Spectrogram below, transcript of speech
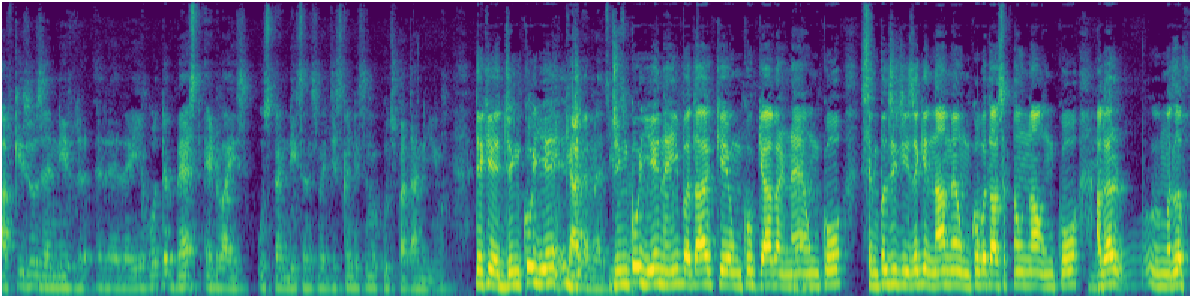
आपकी जो जर्नी रह रही है वो द बेस्ट एडवाइस उस कंडीशन में जिस कंडीशन में कुछ पता नहीं हो। देखिए जिनको ये क्या करना चाहिए जिनको ये नहीं पता कि उनको क्या करना है उनको सिंपल सी चीज़ है कि ना मैं उनको बता सकता हूँ ना उनको अगर मतलब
